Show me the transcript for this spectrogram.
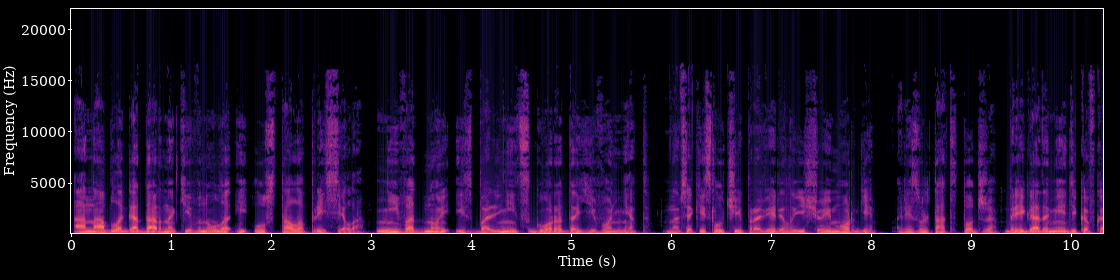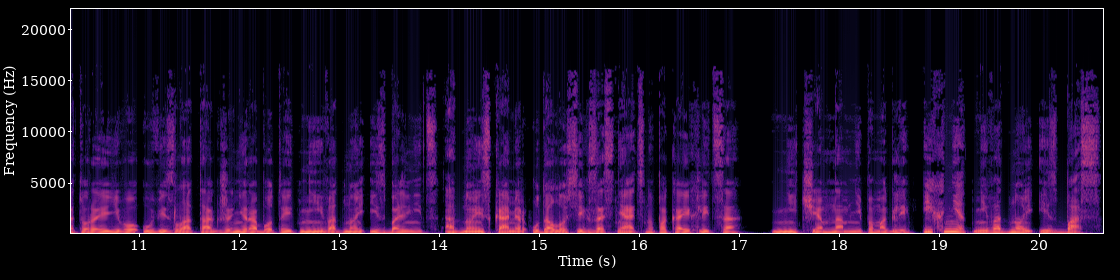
Она благодарно кивнула и устало присела. Ни в одной из больниц города его нет. На всякий случай проверила еще и морги. Результат тот же. Бригада медиков, которая его увезла, также не работает ни в одной из больниц. Одной из камер удалось их заснять, но пока их лица ничем нам не помогли. Их нет ни в одной из баз.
